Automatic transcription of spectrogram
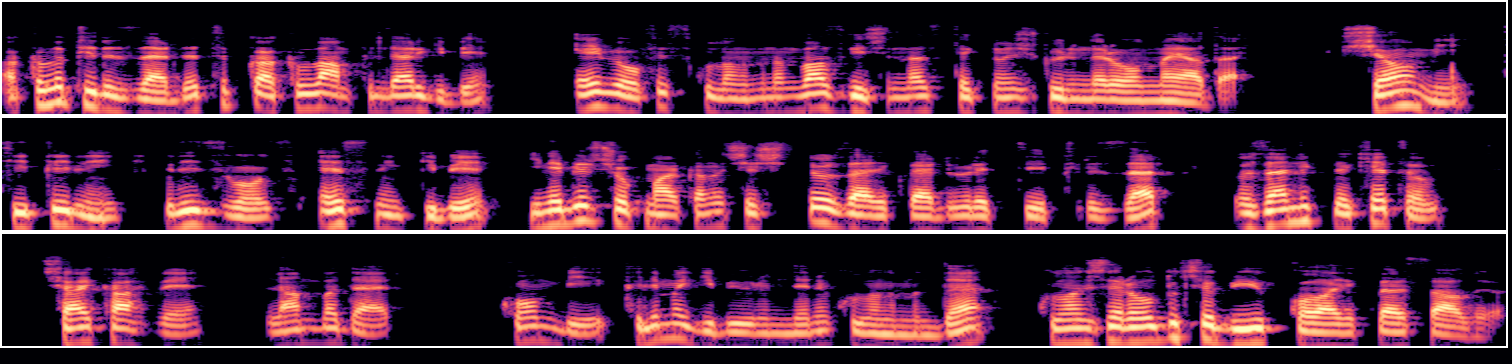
Akıllı prizlerde tıpkı akıllı ampuller gibi ev ve ofis kullanımının vazgeçilmez teknolojik ürünleri olmaya aday. Xiaomi, TP-Link, Blitzwolf, S-Link gibi yine birçok markanın çeşitli özelliklerde ürettiği prizler özellikle kettle, çay kahve, lambader, kombi, klima gibi ürünlerin kullanımında kullanıcılara oldukça büyük kolaylıklar sağlıyor.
